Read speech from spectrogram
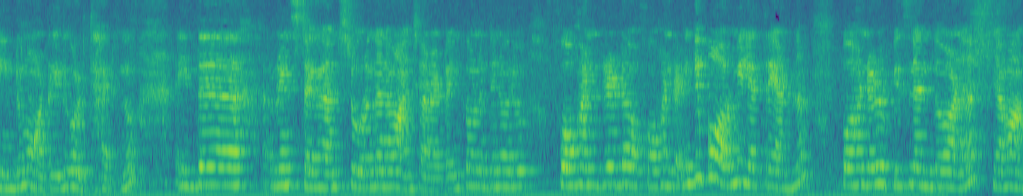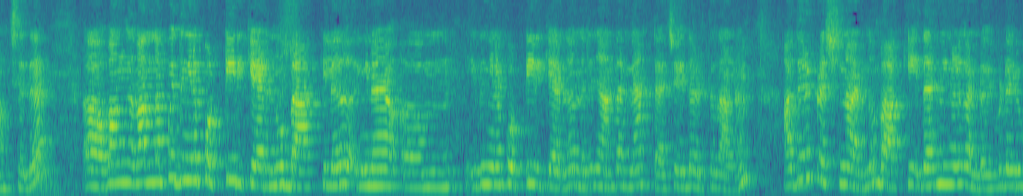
വീണ്ടും ഓർഡർ ചെയ്ത് കൊടുത്തായിരുന്നു. ഇത് ഇൻസ്റ്റാഗ്രാം സ്റ്റോറിൽ നിന്ന് തന്നെ വാങ്ങിച്ചാണ് കേട്ടോ. എനിക്ക് തോന്നുന്നു ഇതിനൊരു ഫോർ ഹൺഡ്രഡോ ഫോർ ഹൺഡ്രഡ് എനിക്കിപ്പോൾ ഓർമ്മയില്ല എത്രയാണെന്ന്. ഫോർ ഹൺഡ്രഡ് റുപ്പീസിന് എന്തോ ആണ്. ഞാൻ വാങ്ങിച്ചത്. വന്നപ്പോ വന്നപ്പോൾ ഇതിങ്ങനെ പൊട്ടിയിരിക്കായിരുന്നു. ബാക്കിൽ ഇങ്ങനെ ഇതിങ്ങനെ പൊട്ടിയിരിക്കായിരുന്നു. എന്നിട്ട് ഞാൻ തന്നെ അറ്റാച്ച് ചെയ്തെടുത്തതാണ് അതൊരു പ്രശ്നമായിരുന്നു. ബാക്കി ഇതായത് നിങ്ങൾ കണ്ടോ ഇവിടെ ഒരു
